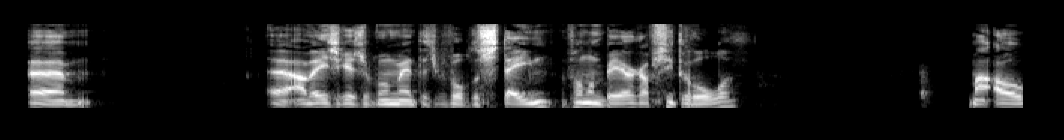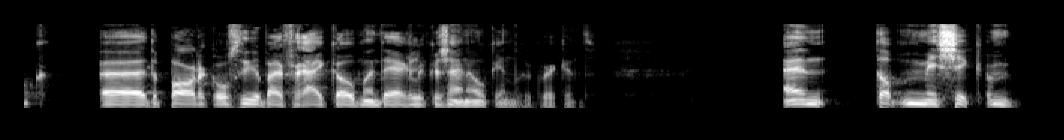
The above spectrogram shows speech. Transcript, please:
ehm, eh, aanwezig is op het moment dat je bijvoorbeeld een steen van een berg af ziet rollen. Maar ook eh, de particles die erbij vrijkomen en dergelijke zijn ook indrukwekkend. En dat mis ik een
